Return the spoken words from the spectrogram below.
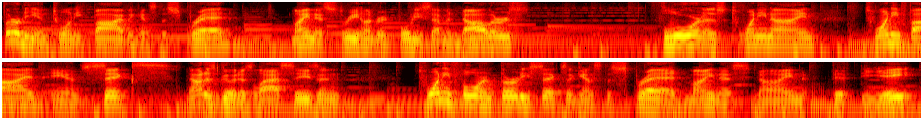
30 and 25 against the spread, minus $347. Florida's 29, 25, and 6, not as good as last season. 24 and 36 against the spread, minus 958.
